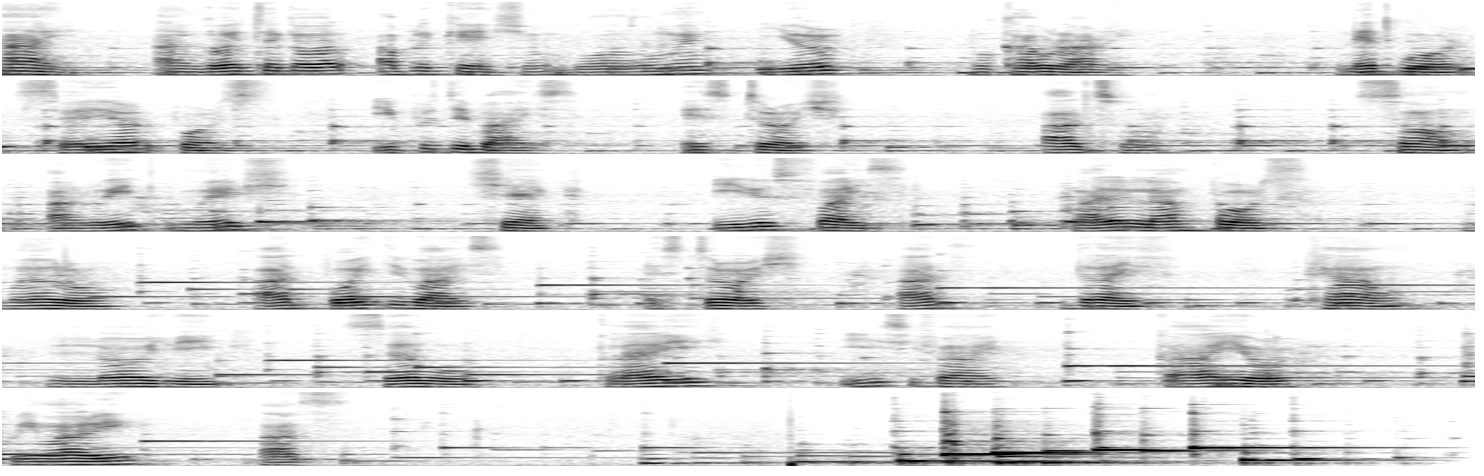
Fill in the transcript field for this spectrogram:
Hi, I'm going to about application volume your vocabulary. Network, serial ports, input device, storage. Also, some and read mesh check, iris face, parallel ports, mirror, add point device, storage, add drive, count, logic, Cell, Clary, Easify, Kayor, Primary, as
